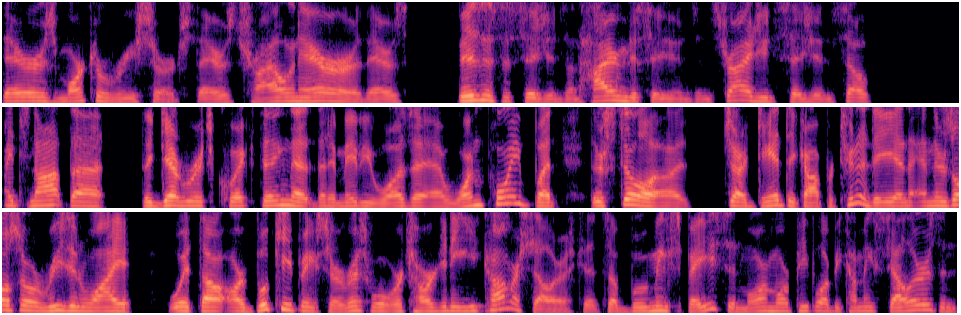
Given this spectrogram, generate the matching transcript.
there's market research, there's trial and error, there's business decisions and hiring decisions and strategy decisions. So it's not the the get rich quick thing that that it maybe was at, at one point, but there's still a gigantic opportunity. And and there's also a reason why with our, our bookkeeping service where we're targeting e-commerce sellers because it's a booming space and more and more people are becoming sellers and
